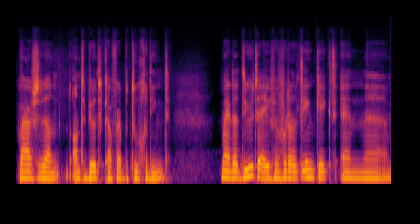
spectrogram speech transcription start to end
waar ze dan antibiotica voor hebben toegediend. Maar dat duurt even voordat het inkikt. En ehm,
